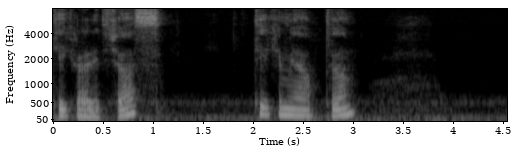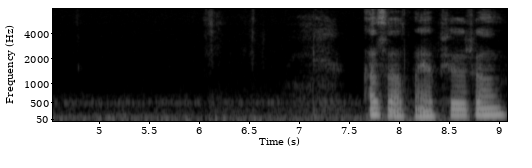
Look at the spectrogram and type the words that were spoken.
tekrar edeceğiz. Tekimi yaptım azaltma yapıyorum.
